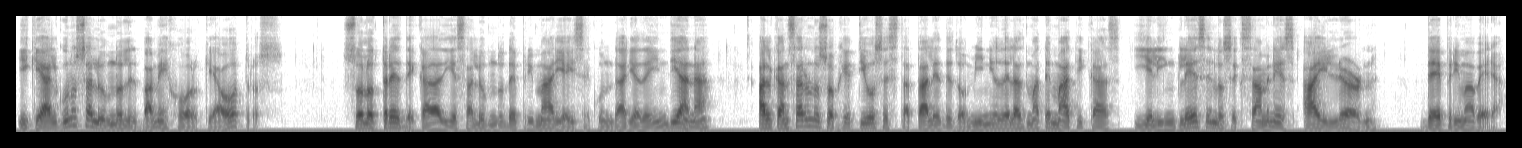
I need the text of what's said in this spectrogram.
y que a algunos alumnos les va mejor que a otros. Solo tres de cada diez alumnos de primaria y secundaria de Indiana alcanzaron los objetivos estatales de dominio de las matemáticas y el inglés en los exámenes iLearn de primavera.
